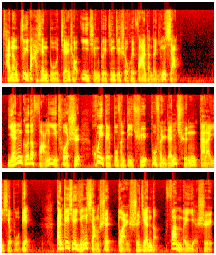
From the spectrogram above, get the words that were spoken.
才能最大限度减少疫情对经济社会发展的影响。严格的防疫措施会给部分地区、部分人群带来一些不便，但这些影响是短时间的，范围也是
